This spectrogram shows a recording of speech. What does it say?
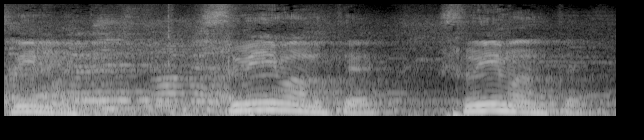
Snimam. Snimam te. Snimam te.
